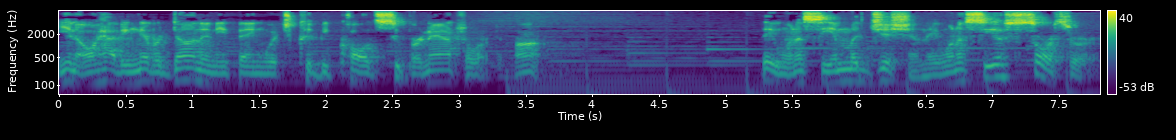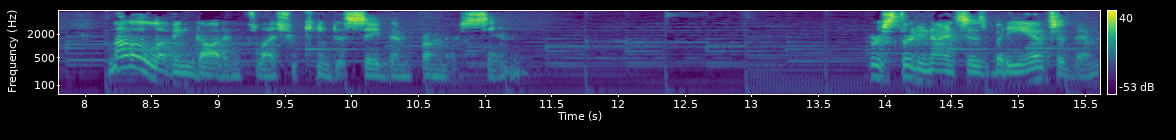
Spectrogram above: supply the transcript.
you know, having never done anything which could be called supernatural or divine. They want to see a magician. They want to see a sorcerer, not a loving God in flesh who came to save them from their sin. Verse 39 says, But he answered them,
